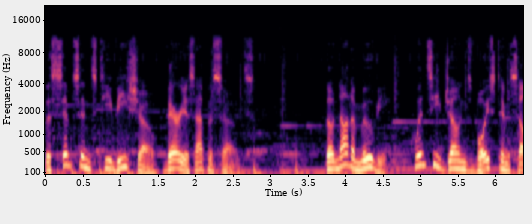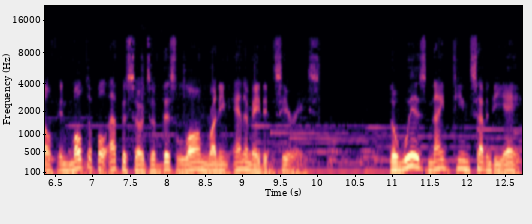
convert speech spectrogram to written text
The Simpsons TV show, various episodes. Though not a movie, Quincy Jones voiced himself in multiple episodes of this long-running animated series. The Wiz 1978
